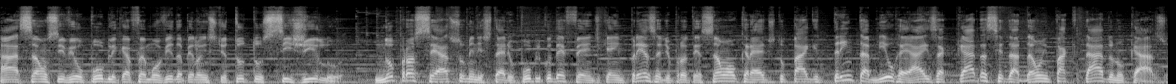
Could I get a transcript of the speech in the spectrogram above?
A ação civil pública foi movida pelo Instituto Sigilo. No processo, o Ministério Público defende que a empresa de proteção ao crédito pague 30 mil reais a cada cidadão impactado no caso.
